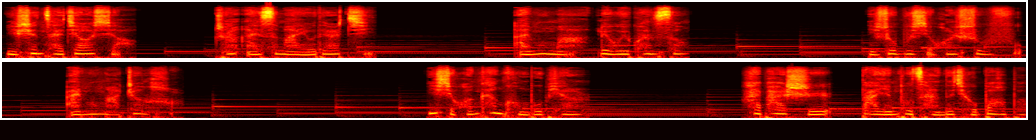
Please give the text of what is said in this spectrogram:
你身材娇小，穿 S 码有点紧，M 码略微宽松。你说不喜欢束缚，M 码正好。你喜欢看恐怖片儿，害怕时大言不惭的求抱抱，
